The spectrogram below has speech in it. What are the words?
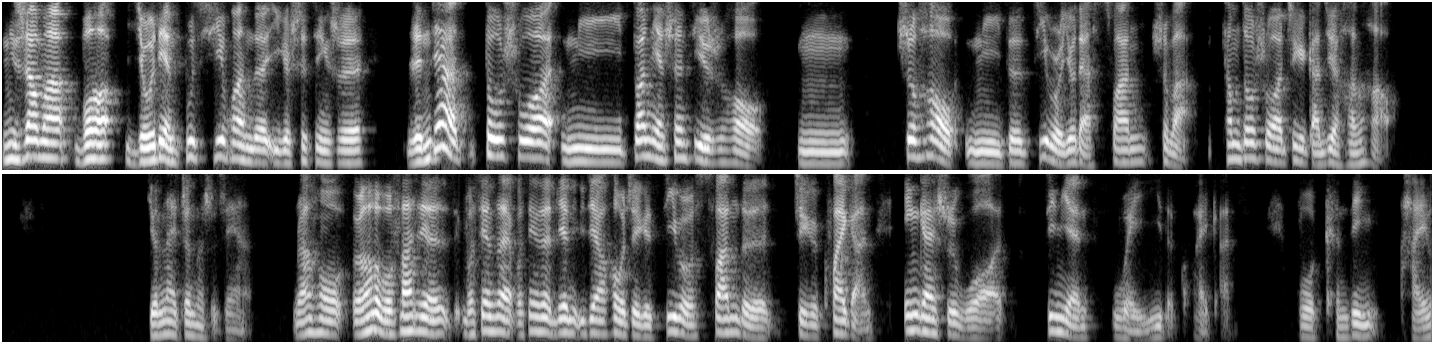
你知道吗？我有点不喜欢的一个事情是，人家都说你锻炼身体的时候，嗯，之后你的肌肉有点酸，是吧？他们都说这个感觉很好。原来真的是这样。然后，然后我发现，我现在我现在练瑜伽后，这个肌肉酸的这个快感，应该是我今年。唯一的快感，我肯定还会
